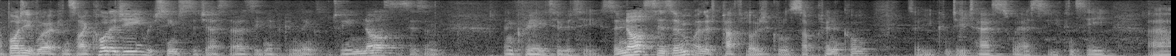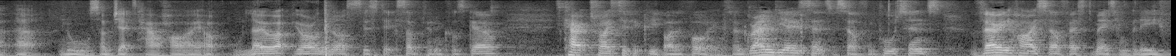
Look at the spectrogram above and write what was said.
a body of work in psychology which seems to suggest there are significant links between narcissism and creativity. So narcissism, whether it's pathological or subclinical, so you can do tests where you can see uh, uh, normal subjects, how high up or low up you are on the narcissistic subclinical scale. It's characterized typically by the following. So a grandiose sense of self-importance, very high self-estimating belief,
